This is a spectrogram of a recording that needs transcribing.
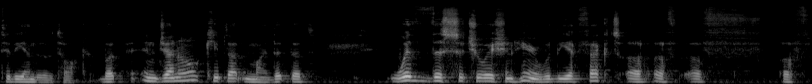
to the end of the talk. But in general, keep that in mind that, that with this situation here, with the effects of, of, of, of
